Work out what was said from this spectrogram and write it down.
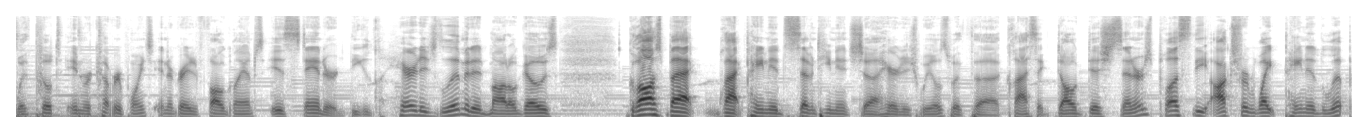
with built in recovery points, integrated fog lamps is standard. The Heritage Limited model goes gloss back black painted 17 inch uh, heritage wheels with uh, classic dog dish centers plus the oxford white painted lip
